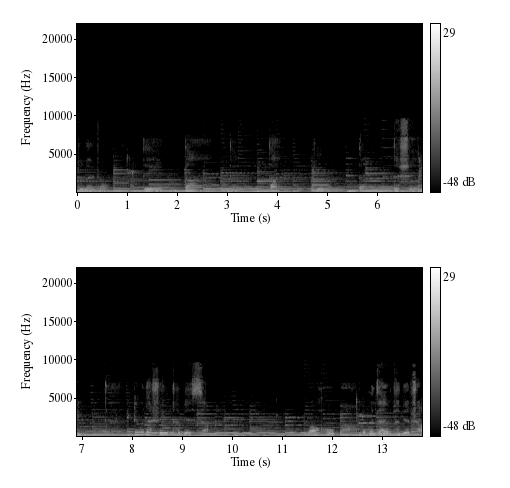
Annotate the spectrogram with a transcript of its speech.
就那种滴答滴答滴答的声音，因为那声音特别小。然后吧，我们家又特别吵，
